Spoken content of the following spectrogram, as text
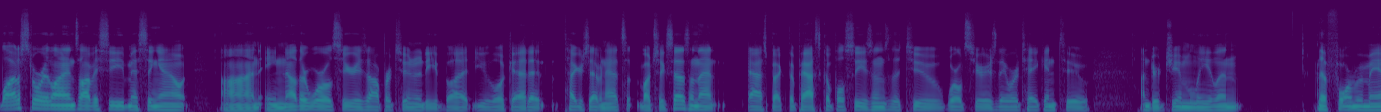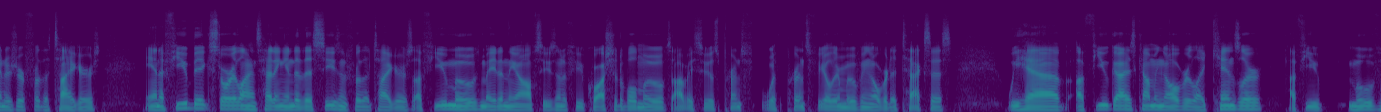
a lot of storylines, obviously missing out on another World Series opportunity, but you look at it, Tigers haven't had much success in that aspect the past couple seasons. The two World Series they were taken to under Jim Leyland, the former manager for the Tigers, and a few big storylines heading into this season for the Tigers. A few moves made in the offseason, a few questionable moves. Obviously, was Prince with Prince Fielder moving over to Texas. We have a few guys coming over like Kinsler, a few moves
